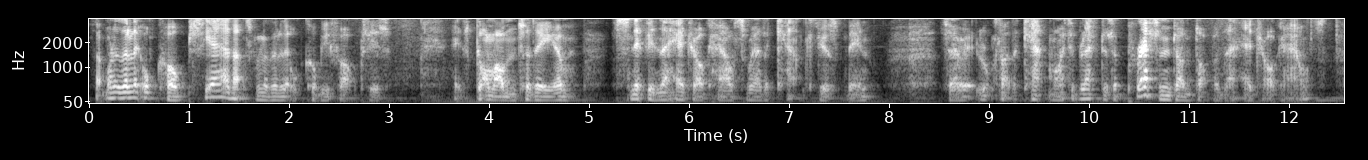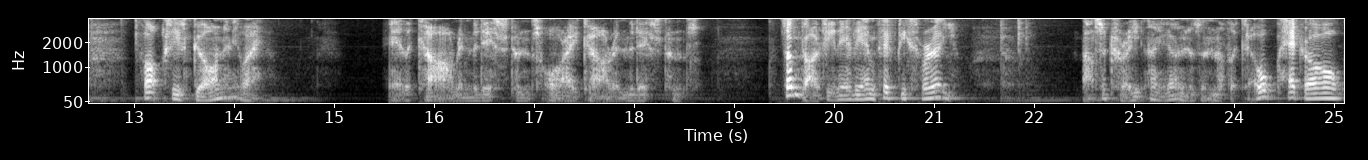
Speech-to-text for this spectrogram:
Is that one of the little cubs? Yeah, that's one of the little cubby foxes. It's gone on to the um, sniffing the hedgehog house where the cat's just been. So it looks like the cat might have left us a present on top of the hedgehog house. Foxy's gone anyway. Hear the car in the distance, or a car in the distance. Sometimes you hear the M53. That's a treat. There you go. There's another cow. Oh, hedgehog.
